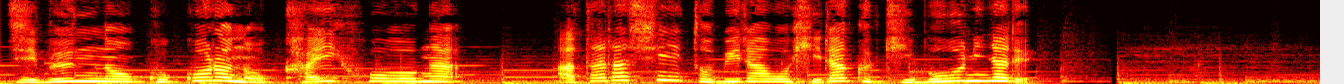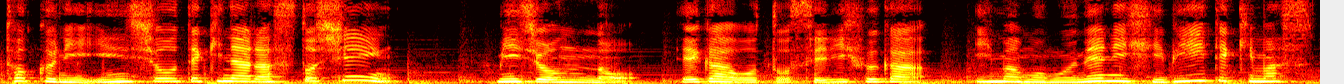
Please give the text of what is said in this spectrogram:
自分の心の解放が新しい扉を開く希望になる。特に印象的なラストシーン。ミジョンの笑顔とセリフが今も胸に響いてきます。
